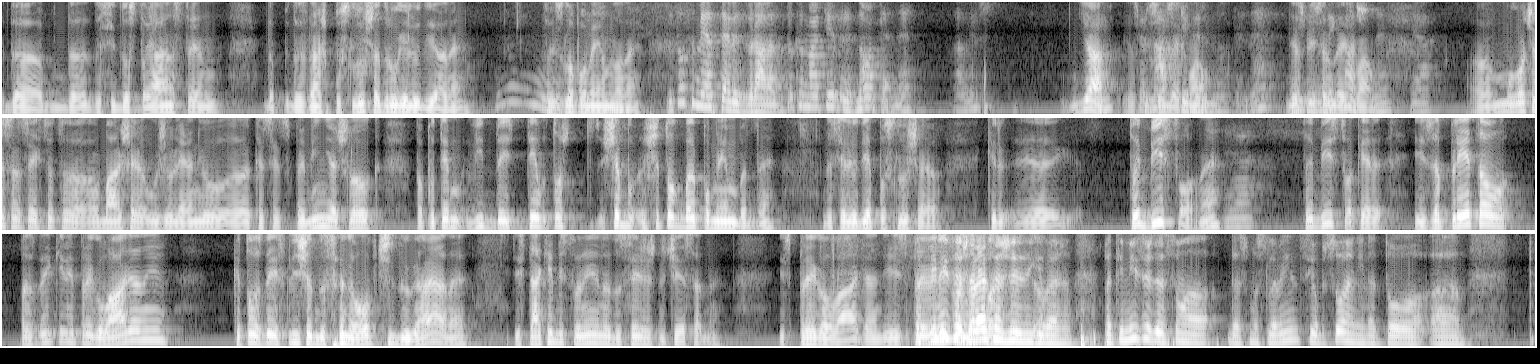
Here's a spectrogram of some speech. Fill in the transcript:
da, da, da si dostojanstven, da, da znaš poslušati druge ljudi. ne. To je zelo pomembno. Ne. Zato sem jaz tebe izbrala, zato ker ima te vrednote. Ne? Ja, jaz Ker mislim, imaš da jih imam. Jaz mislim, da jih imaš, imam. Ja. Uh, mogoče sem se jih tudi uh, malo še v življenju, uh, ki se spremenja človek, pa potem vidi, da je te, to še, še toliko bolj pomemben, ne? da se ljudje poslušajo. Ker, uh, to je bistvo. Ne? Ja. To je bistvo, ker iz zapletov, pa z nekimi pregovarjanji, ki to zdaj slišim, da se na občini dogaja, ne? iz takimi stvarmi ne dosežeš ničesar. Ne? Iz pregovarjanj, iz Pa ti misliš, da sem že z nekaj vprašal. Pa ti misliš, da smo, da smo Slovenci obsojeni na to um,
